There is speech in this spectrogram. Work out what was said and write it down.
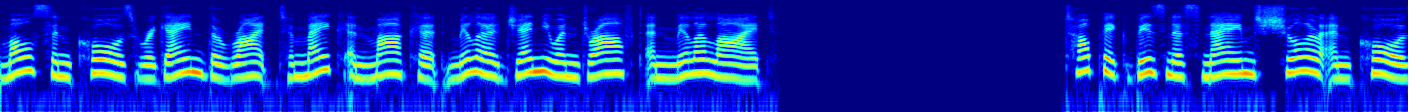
Molson Coors regained the right to make and market Miller Genuine Draft and Miller Lite. Topic business names Schuller and Coors,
